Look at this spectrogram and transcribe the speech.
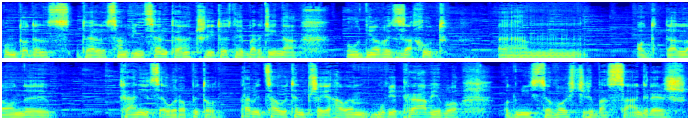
Punto del San Vicente, czyli to jest najbardziej na południowy zachód um, oddalony kraniec Europy, to prawie cały ten przejechałem. Mówię prawie, bo od miejscowości chyba Sagresz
